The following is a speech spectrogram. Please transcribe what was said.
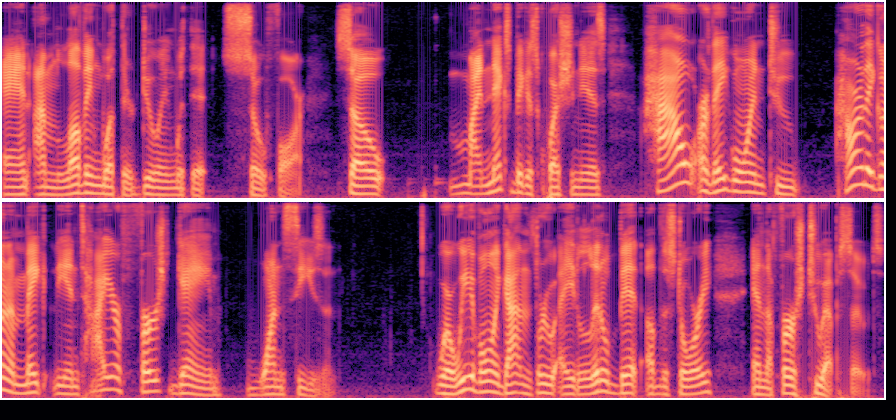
and I'm loving what they're doing with it so far. So, my next biggest question is how are they going to how are they going to make the entire first game one season? where we have only gotten through a little bit of the story in the first two episodes.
